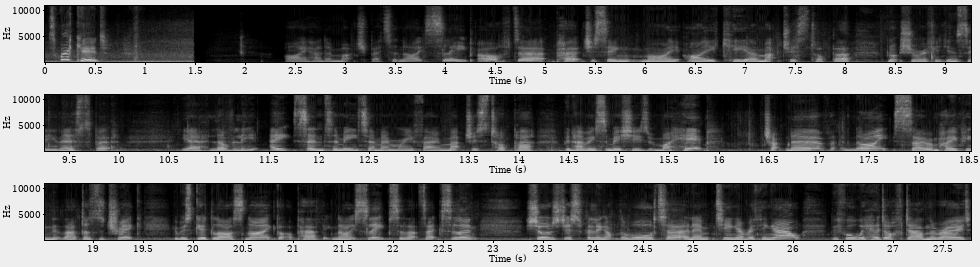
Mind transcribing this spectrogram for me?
It's wicked I had a much better night's sleep after purchasing my IKEA mattress topper. Not sure if you can see this, but yeah, lovely eight centimeter memory foam mattress topper. Been having some issues with my hip, trapped nerve at night, so I'm hoping that that does the trick. It was good last night, got a perfect night's sleep, so that's excellent. Shaun's just filling up the water and emptying everything out before we head off down the road.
